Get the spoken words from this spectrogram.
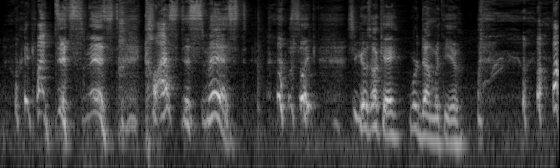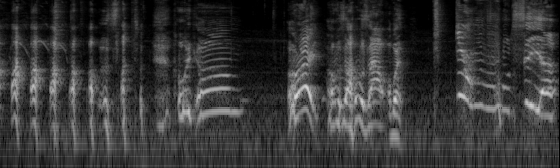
I got dismissed. Class dismissed. I was like, she goes, Okay, we're done with you. I was like, I'm like, um, all right. I was I was out. I went, see ya.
